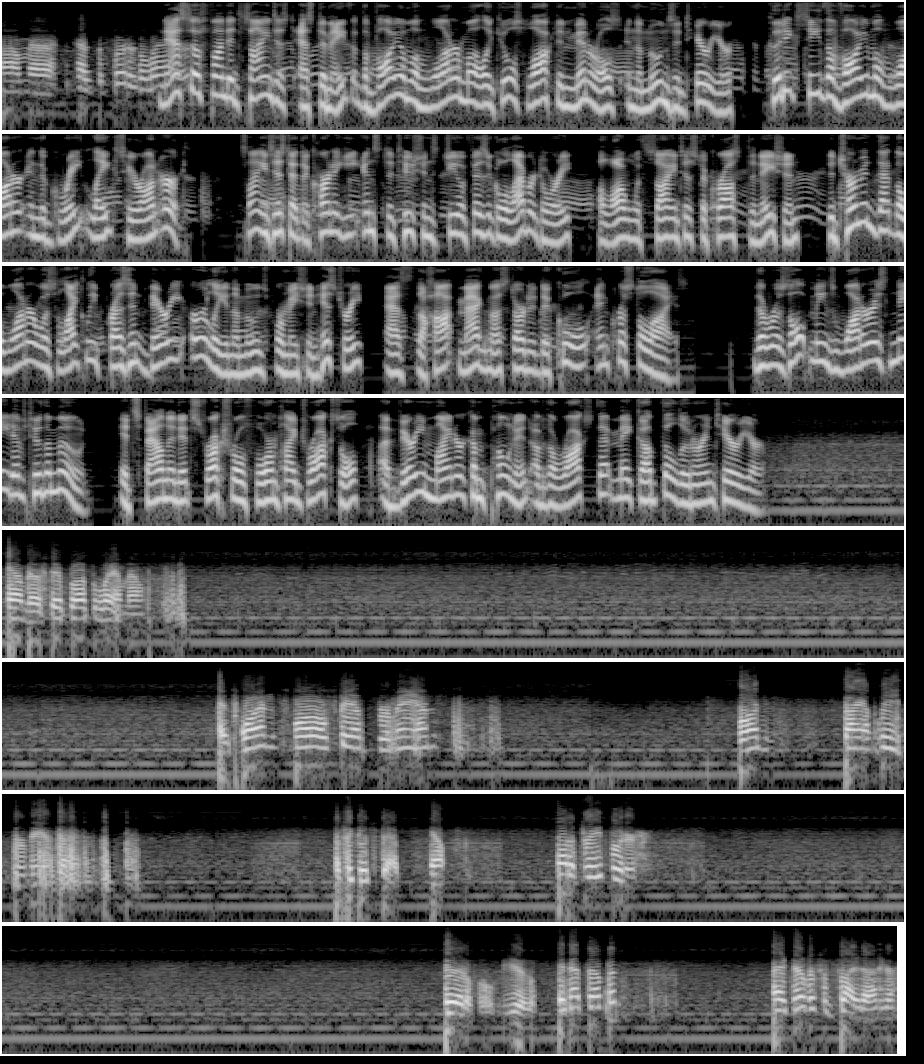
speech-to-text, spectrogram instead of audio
Um, uh, NASA funded scientists estimate that the volume of water molecules locked in minerals in the moon's interior could exceed the volume of water in the Great Lakes here on Earth. Scientists at the Carnegie Institution's Geophysical Laboratory, along with scientists across the nation, determined that the water was likely present very early in the moon's formation history as the hot magma started to cool and crystallize. The result means water is native to the moon, it's found in its structural form hydroxyl, a very minor component of the rocks that make up the lunar interior. I'm going to step off the LM now. That's one small step for man, one giant leap for mankind. That's a good step. Yep. About a three footer. Beautiful view. Isn't that something? Magnificent sight out here.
